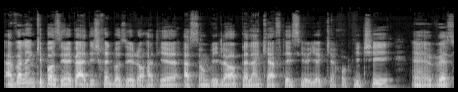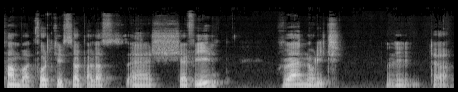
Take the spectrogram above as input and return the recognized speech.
اولا اینکه بازی های بعدیش خیلی بازی راحتی استون ویلا blank هفته سی و یک که خب هیچی وست هام واتفورد کریستال پالاس شفیلد و نوریچ. یعنی تا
